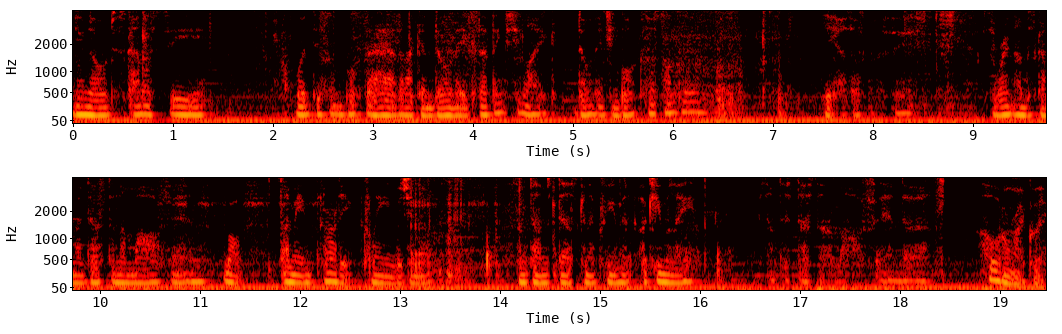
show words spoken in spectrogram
you know, just kind of see what different books I have that I can donate. Because I think she, like, donates books or something. Yes, I was going to say. So right now I'm just kind of dusting them off. And, well, I mean, they're already clean, but, you know, sometimes dust can accumulate. So I'm just dusting them off. And, uh, hold on right quick.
